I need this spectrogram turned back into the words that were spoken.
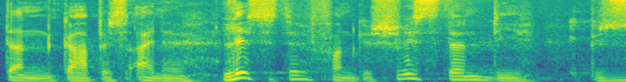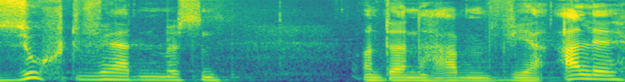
dann gab es eine Liste von Geschwistern, die besucht werden müssen. Und dann haben wir alle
